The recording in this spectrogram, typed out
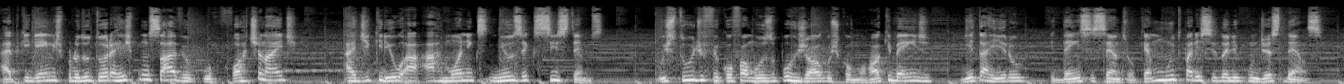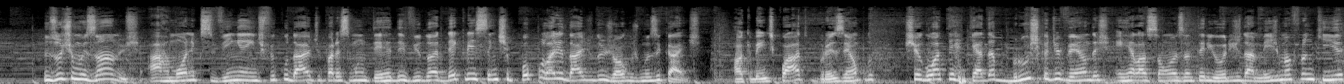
A Epic Games, produtora responsável por Fortnite, adquiriu a Harmonix Music Systems. O estúdio ficou famoso por jogos como Rock Band, Guitar Hero e Dance Central, que é muito parecido ali com Just Dance. Nos últimos anos, a Harmonix vinha em dificuldade para se manter devido à decrescente popularidade dos jogos musicais. Rock Band 4, por exemplo, chegou a ter queda brusca de vendas em relação aos anteriores da mesma franquia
